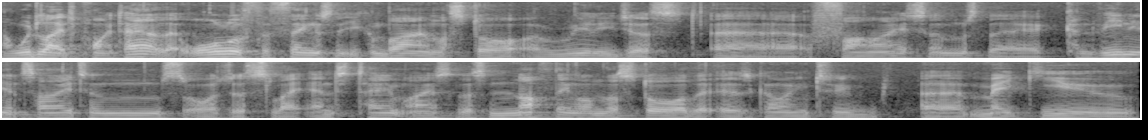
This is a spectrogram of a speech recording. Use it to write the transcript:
I would like to point out that all of the things that you can buy in the store are really just uh, fun items. They're convenience items or just like entertainment items. There's nothing on the store that is going to uh, make you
